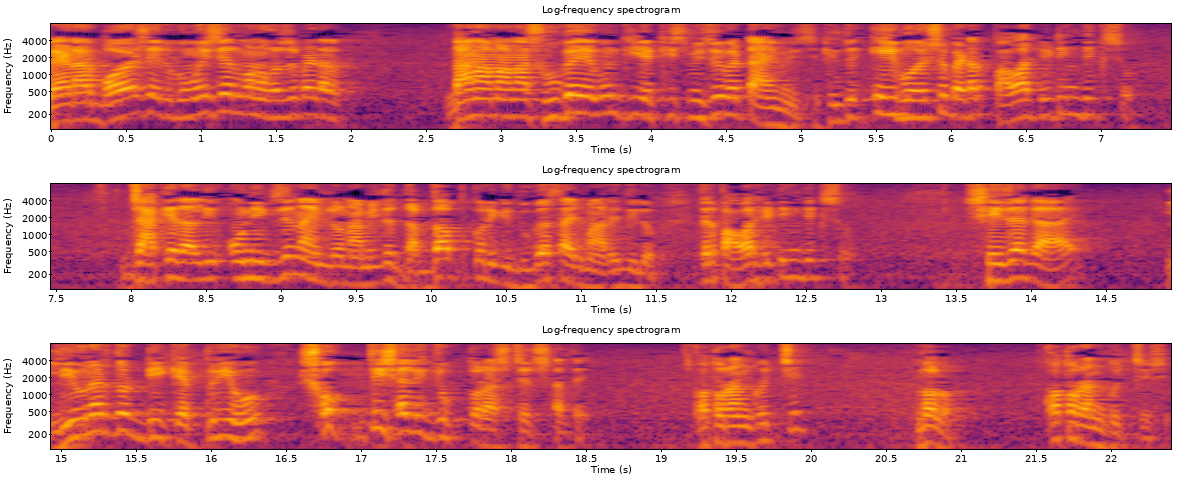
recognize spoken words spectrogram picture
বেড়ার বয়স এরকম হয়েছে আর মনে করছে বেড়ার দানা মানা শুকাই এখন কি কিসমিস হইবার টাইম হয়েছে কিন্তু এই বয়সে বেটার পাওয়ার হিটিং দেখছ? জাকের আলী অনেক যে নামলো না, আমি যে দাব দাব করে কি দুগা সাইড মারি দিল তার পাওয়ার হিটিং দেখছ? সেই জায়গায় লিওনার্দো ডি ক্যাপ্রিও শক্তিশালী যুক্তরাষ্ট্রের সাথে কত রান করছে? বলো, কত রান করছে সে?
